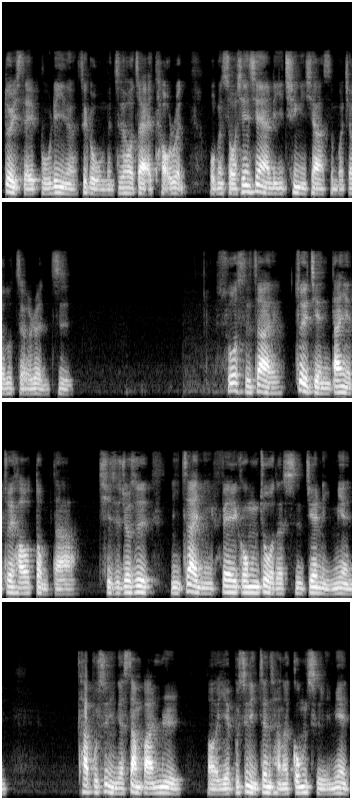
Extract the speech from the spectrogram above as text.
对谁不利呢？这个我们之后再来讨论。我们首先先来厘清一下，什么叫做责任制。说实在，最简单也最好懂的，其实就是你在你非工作的时间里面。它不是你的上班日，呃，也不是你正常的工时里面，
